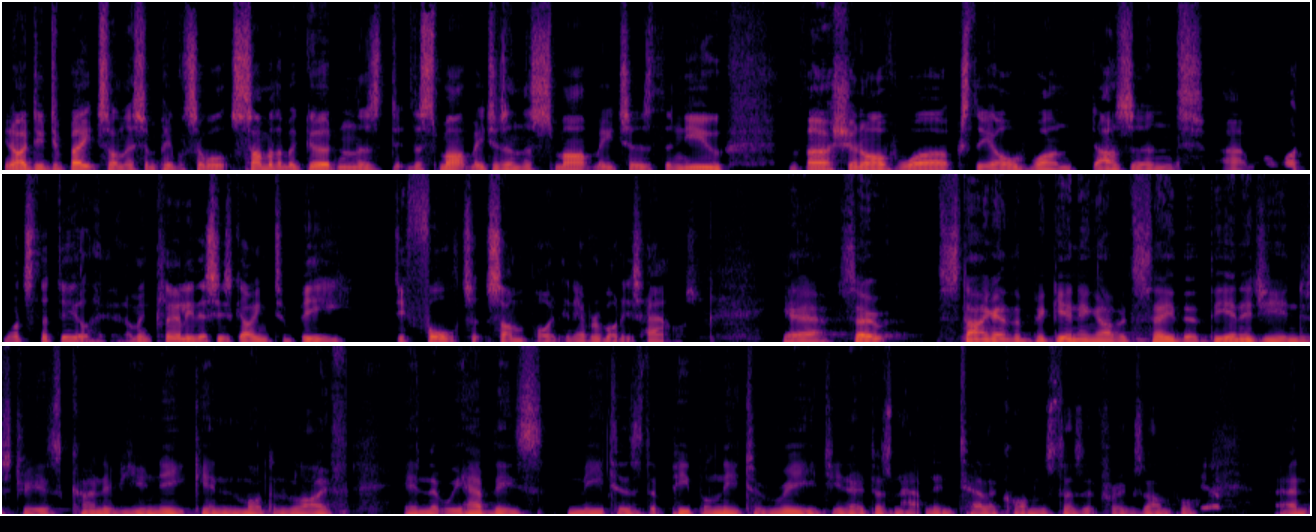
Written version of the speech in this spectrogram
you know, I do debates on this and people say, well, some of them are good and there's the smart meters and the smart meters, the new version of works, the old one doesn't. Uh, what, what's the deal here? I mean, clearly this is going to be default at some point in everybody's house. Yeah. So starting at the beginning, I would say that the energy industry is kind of unique in modern life in that we have these meters that people need to read. You know, it doesn't happen in telecoms, does it, for example? Yep. And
